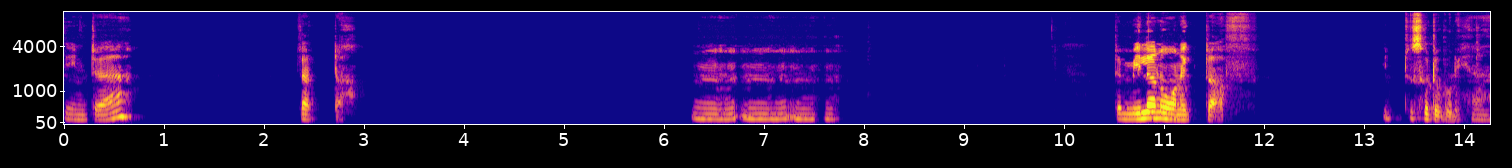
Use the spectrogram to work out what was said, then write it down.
তিনটা চারটা এটা মিলানো অনেক টাফ একটু ছোট করি হ্যাঁ।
